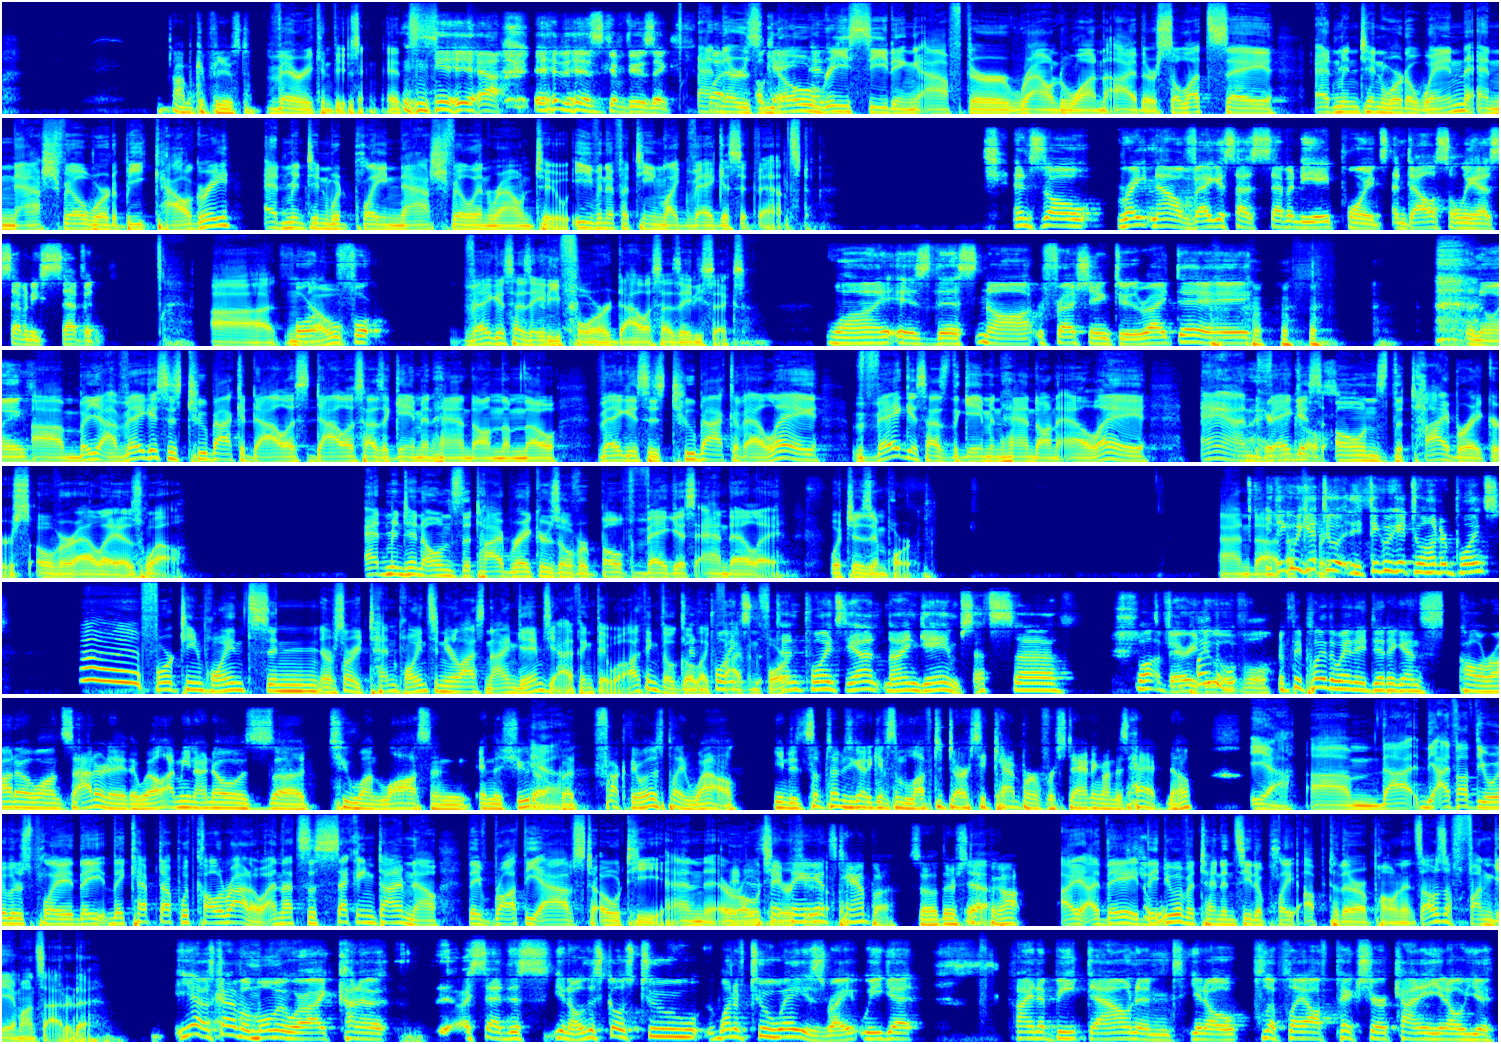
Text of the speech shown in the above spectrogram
I'm confused. Very confusing. It's yeah, it is confusing. And but, there's okay, no and- reseeding after round one either. So let's say Edmonton were to win and Nashville were to beat Calgary, Edmonton would play Nashville in round two, even if a team like Vegas advanced. And so right now, Vegas has 78 points and Dallas only has 77. Uh, four, no. Four, Vegas has 84. Dallas has 86. Why is this not refreshing to the right day? Annoying. Um, but yeah, Vegas is two back of Dallas. Dallas has a game in hand on them, though. Vegas is two back of LA. Vegas has the game in hand on LA, and ah, Vegas owns the tiebreakers over LA as well. Edmonton owns the tiebreakers over both Vegas and LA, which is important. And uh, you think we get to you think we get to 100 points? Uh, 14 points in or sorry 10 points in your last nine games? Yeah i think they will. I think they'll go like points, five and four. 10 points yeah nine games. That's uh well very doable the, if they play the way they did against colorado on saturday they will. I mean i know it was a 2-1 loss in in the shootout yeah. but fuck the others played well you know, sometimes you got to give some love to Darcy Kuemper for standing on his head. No. Yeah. Um, that I thought the Oilers played. They they kept up with Colorado, and that's the second time now they've brought the Avs to OT and or they OT. The same thing against Tampa, so they're stepping yeah. up. I, I they they do have a tendency to play up to their opponents. That was a fun game on Saturday. Yeah, it was kind of a moment where I kind of I said this. You know, this goes two one of two ways, right? We get kind of beat down and you know the playoff picture kind of you know you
